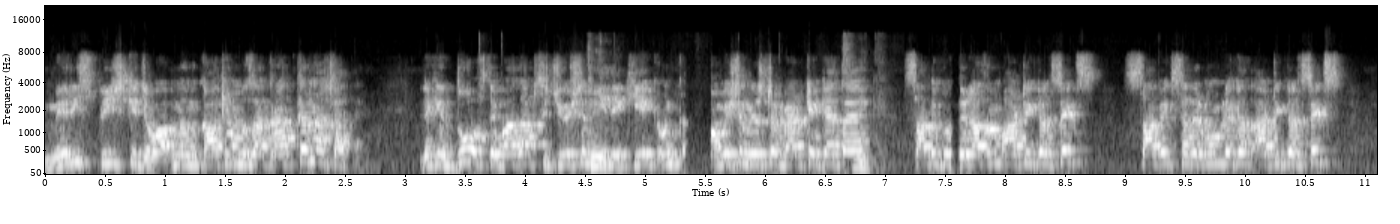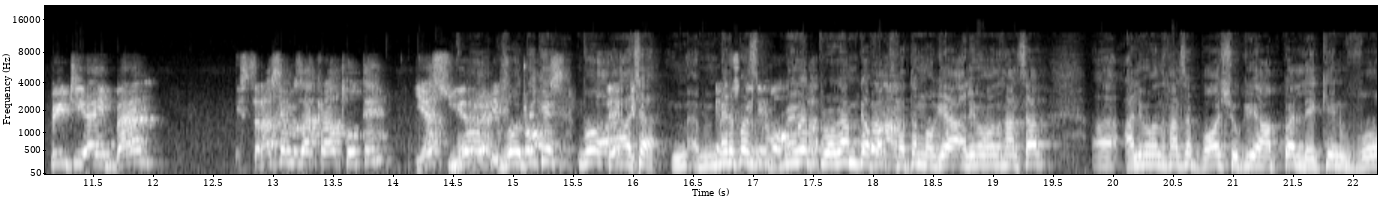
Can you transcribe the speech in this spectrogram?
मेरी स्पीच के जवाब में उन्होंने कहा कि हम मुजाकर करना चाहते हैं? लेकिन दो हफ़्ते बाद आप सिचुएशन की देखिए कि उनका कमीशन मिनिस्टर बैठ के कहता है सबक वजी आर्टिकल सिक्स सबक सदर ममलिकत आर्टिकल सिक्स पीटीआई बैन इस तरह से मुजाकर होते हैं? यस वो, वो देखिए वो अच्छा मेरे पास मेरे प्रोग्राम का वक्त खत्म हो गया। अली मोहम्मद खान साहब अली मोहम्मद खान साहब बहुत शुक्रिया आपका लेकिन वो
